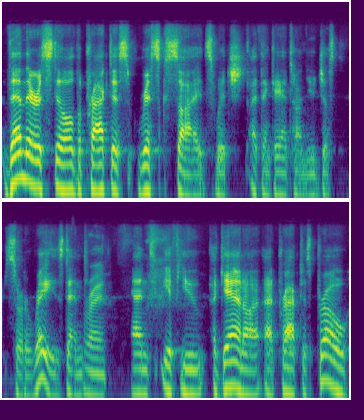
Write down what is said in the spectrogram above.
Then there is still the practice risk sides, which I think Anton you just sort of raised. And right. and if you again at practicePRO,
